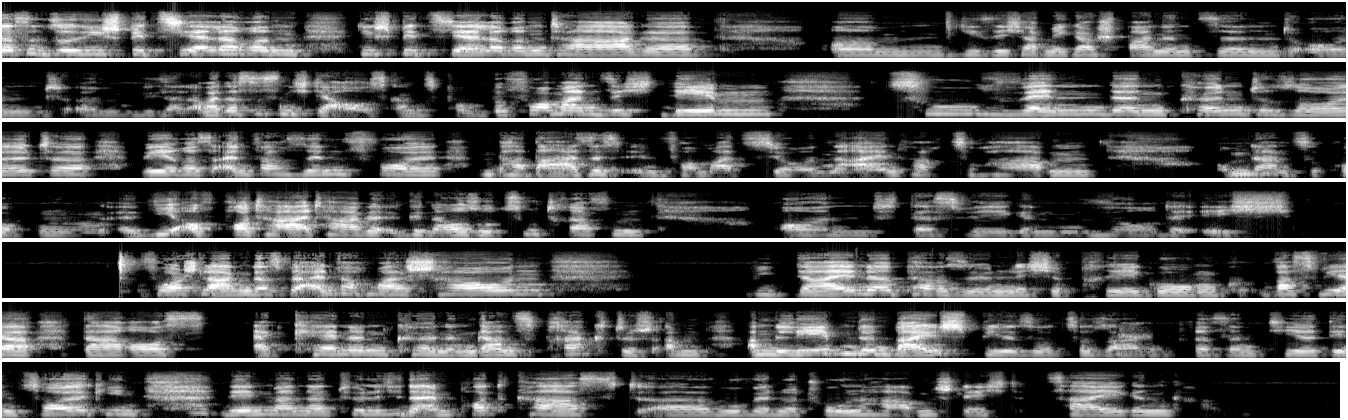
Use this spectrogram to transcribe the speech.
das sind so die spezielleren, die spezielleren Tage, ähm, die sicher mega spannend sind. Und ähm, wie gesagt, aber das ist nicht der Ausgangspunkt. Bevor man sich dem zuwenden könnte, sollte, wäre es einfach sinnvoll, ein paar Basisinformationen einfach zu haben, um mhm. dann zu gucken, äh, die auf Portaltage genauso zutreffen. Und deswegen würde ich vorschlagen, dass wir einfach mal schauen, wie deine persönliche Prägung, was wir daraus erkennen können, ganz praktisch am, am lebenden Beispiel sozusagen präsentiert, den Zolkin, den man natürlich in einem Podcast, äh, wo wir nur Ton haben, schlecht zeigen kann.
